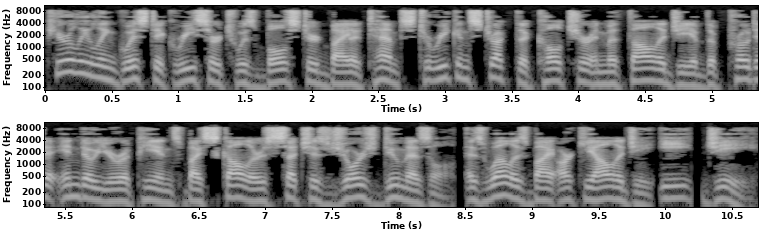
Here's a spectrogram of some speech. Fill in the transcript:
Purely linguistic research was bolstered by attempts to reconstruct the culture and mythology of the Proto-Indo-Europeans by scholars such as Georges Dumezil, as well as by archaeology e.g.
